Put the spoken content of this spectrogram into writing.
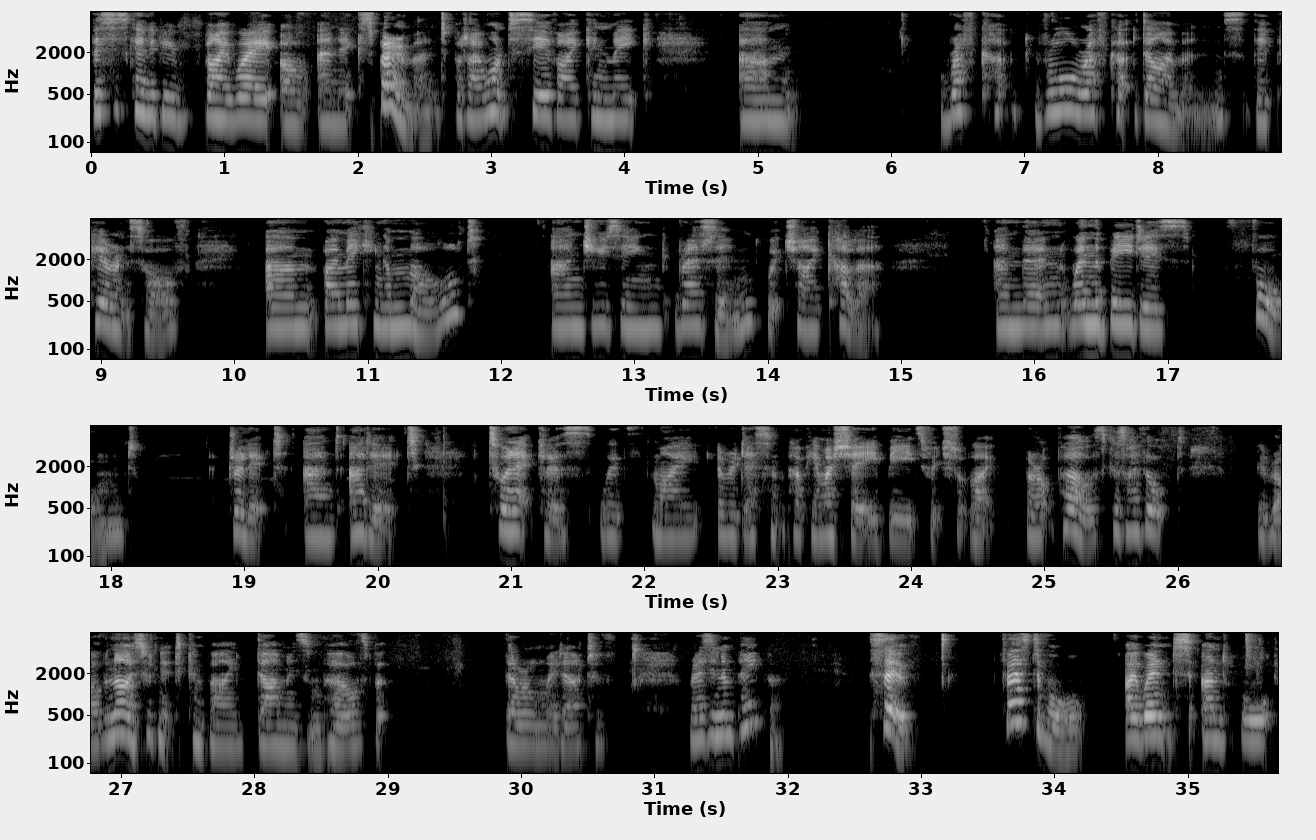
this is going to be by way of an experiment, but I want to see if I can make um, rough cut, raw rough cut diamonds, the appearance of, um, by making a mould and using resin, which I colour. And then when the bead is formed, drill it and add it to a necklace with my iridescent papier-mâché beads, which look like Baroque pearls, because I thought it'd be rather nice, wouldn't it, to combine diamonds and pearls, but they're all made out of resin and paper. So, first of all, I went and bought,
